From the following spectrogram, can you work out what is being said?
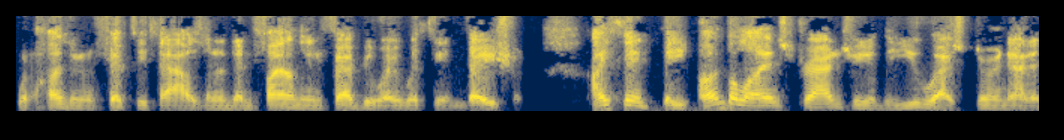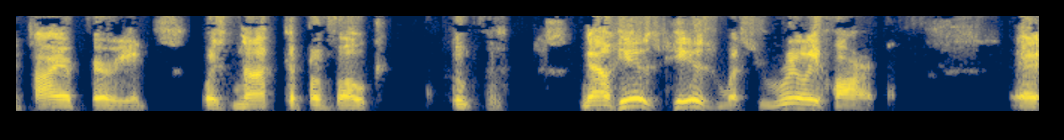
with 150,000, and then finally in February with the invasion. I think the underlying strategy of the U.S. during that entire period was not to provoke Putin. Now, here's here's what's really horrible. Uh,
